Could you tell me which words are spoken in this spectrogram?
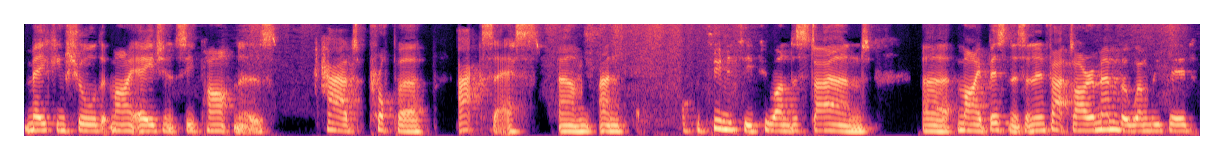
making sure that my agency partners had proper access um, and opportunity to understand uh, my business. And in fact, I remember when we did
